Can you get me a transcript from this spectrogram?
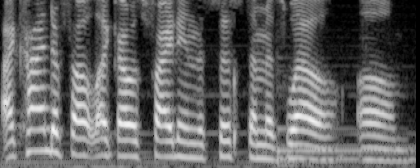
I kind of felt like I was fighting the system as well. Um,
